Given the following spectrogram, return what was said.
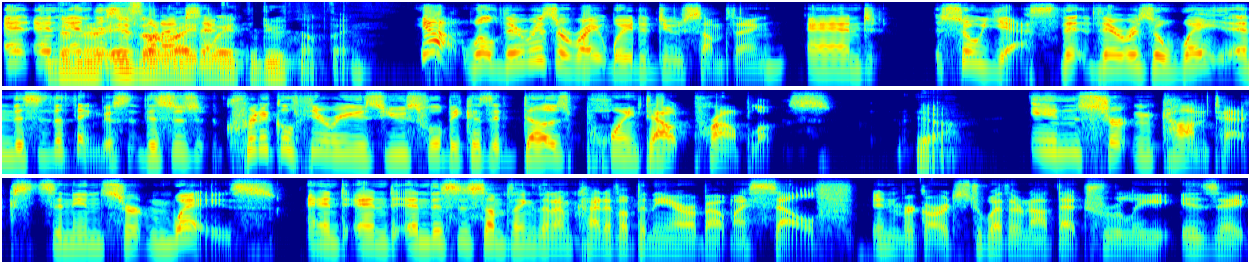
and, and, then and there is, is a right way to do something. Yeah well there is a right way to do something and so yes th- there is a way and this is the thing this this is critical theory is useful because it does point out problems. Yeah in certain contexts and in certain ways. And and and this is something that I'm kind of up in the air about myself in regards to whether or not that truly is a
